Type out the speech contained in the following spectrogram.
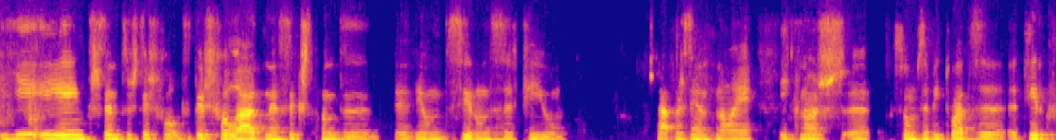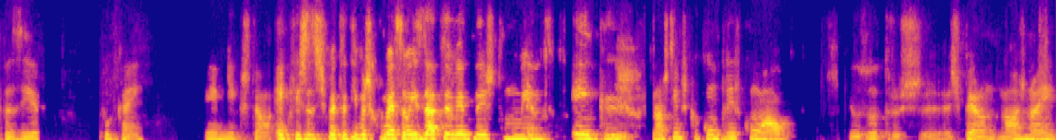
E, é, é interessante tu teres, tu teres, falado nessa questão de, de ser um desafio está presente, não é? E que nós uh, somos habituados a, a, ter que fazer por quem? É a minha questão. É que as expectativas começam exatamente neste momento em que nós temos que cumprir com algo que os outros uh, esperam de nós, não é?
